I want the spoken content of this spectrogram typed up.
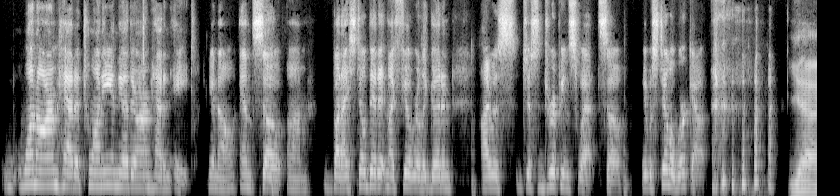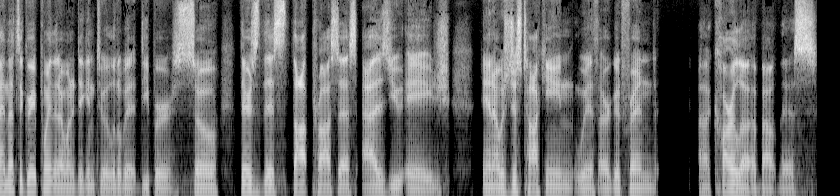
One arm had a 20 and the other arm had an eight, you know, and so, um, but I still did it and I feel really good. And I was just dripping sweat. So it was still a workout. yeah. And that's a great point that I want to dig into a little bit deeper. So there's this thought process as you age. And I was just talking with our good friend uh, Carla about this.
